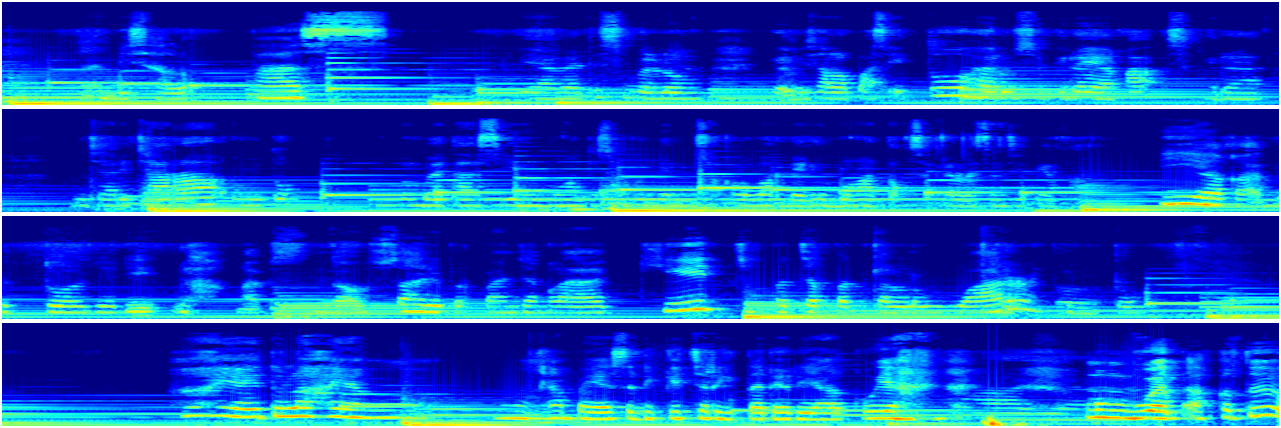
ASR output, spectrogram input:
nggak bisa lepas. Ya berarti sebelum nggak bisa lepas itu harus segera ya kak. Segera mencari cara untuk membatasi hubungan tersebut dan bisa keluar dari hubungan toxic relationship ya kak. Iya kak. Betul. Jadi nggak nggak usah diperpanjang lagi. Cepet-cepet keluar Betul. gitu. Ah ya itulah yang apa ya sedikit cerita dari aku yang ah, iya. membuat aku tuh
